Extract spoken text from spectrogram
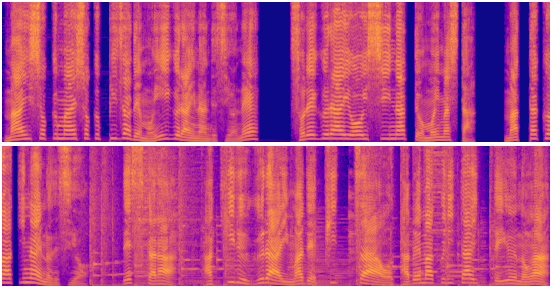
毎食毎食ピザでもいいぐらいなんですよね。それぐらい美味しいなって思いました。全く飽きないのですよ。ですから飽きるぐらいまでピッツァを食べまくりたいっていうのが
